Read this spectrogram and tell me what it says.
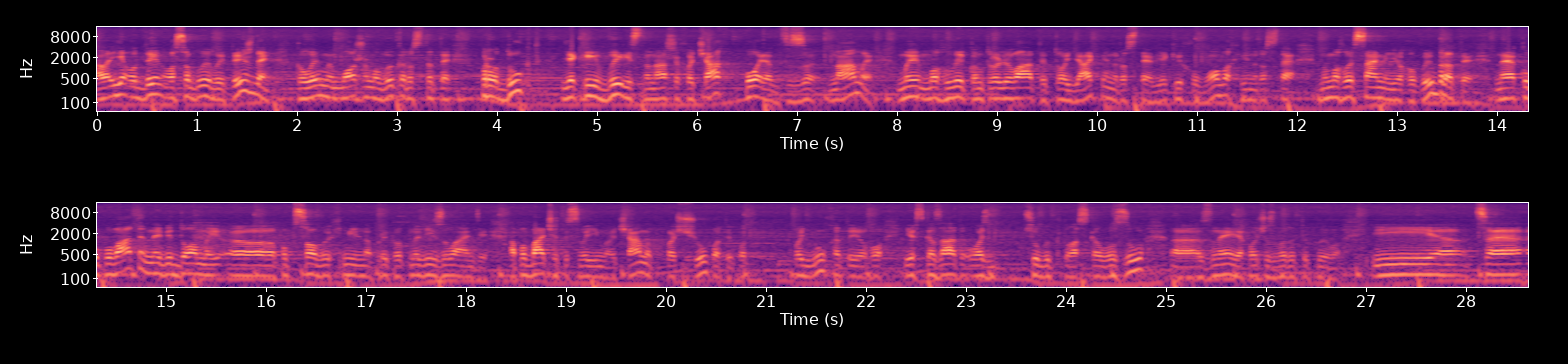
Але є один особливий тиждень, коли ми можемо використати продукт, який виріс на наших очах поряд з нами. Ми могли контролювати то, як він росте, в яких умовах він росте. Ми могли самі його вибрати, не купувати невідомий е, попсовий хміль, наприклад, в Новій Зеландії, а побачити своїми очами, пощупати, по- понюхати його і сказати: ось цю будь ласка лозу, е, з неї я хочу зварити пиво. І е, це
